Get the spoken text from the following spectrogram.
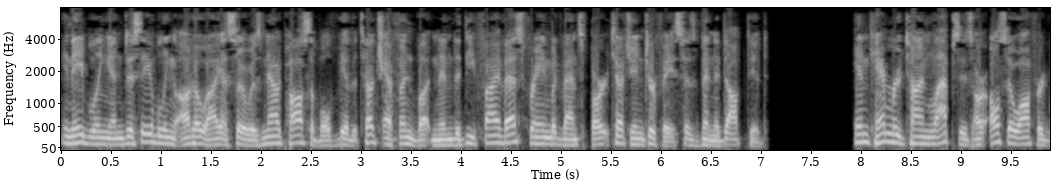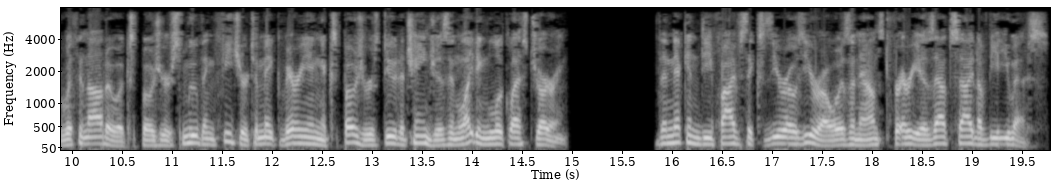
Enabling and disabling auto ISO is now possible via the Touch FN button and the D5S Frame Advance Bar Touch interface has been adopted. In-camera time lapses are also offered with an auto exposure smoothing feature to make varying exposures due to changes in lighting look less jarring. The Nikon D5600 is announced for areas outside of the US.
